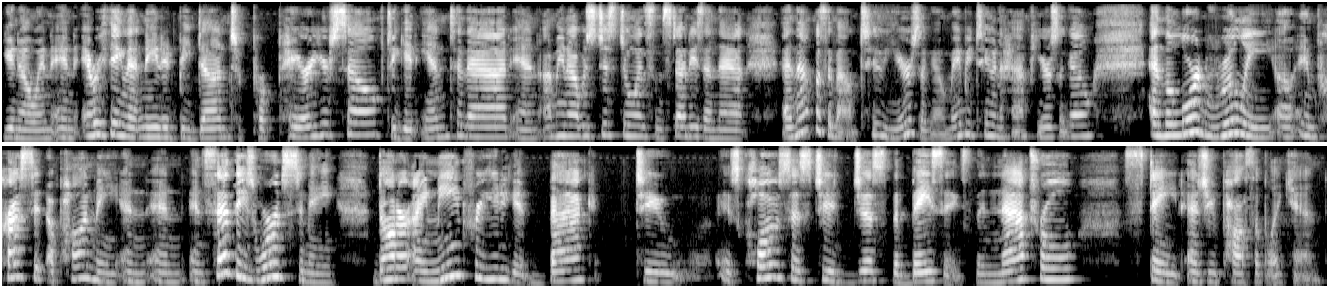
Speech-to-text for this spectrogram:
you know and, and everything that needed to be done to prepare yourself to get into that and i mean i was just doing some studies in that and that was about two years ago maybe two and a half years ago and the lord really uh, impressed it upon me and and and said these words to me daughter i need for you to get back to as close as to just the basics the natural state as you possibly can.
